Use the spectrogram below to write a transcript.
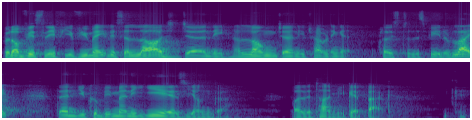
But obviously, if you, if you make this a large journey, a long journey traveling at close to the speed of light, then you could be many years younger by the time you get back. Okay.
